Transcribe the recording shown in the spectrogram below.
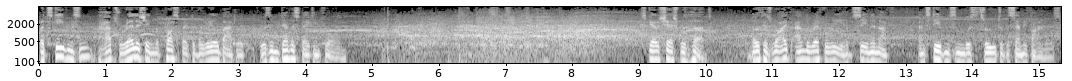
but Stevenson, perhaps relishing the prospect of a real battle, was in devastating form. Skrzecz was hurt. Both his wife and the referee had seen enough, and Stevenson was through to the semi-finals.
